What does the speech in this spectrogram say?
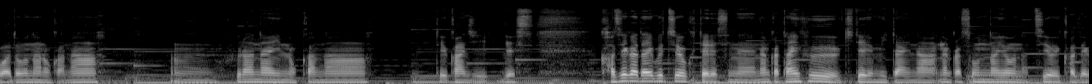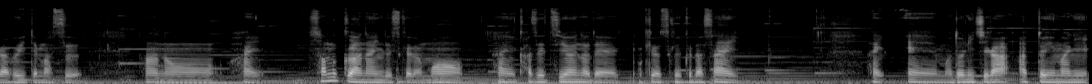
はどうなのかな。うん降らないのかな。っていう感じです。風がだいぶ強くてですねなんか台風来てるみたいななんかそんなような強い風が吹いてます。あのー、はい。寒くはないんですけどもはい。風強いのでお気をつけください。はい、えー、もう土日があっという間に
